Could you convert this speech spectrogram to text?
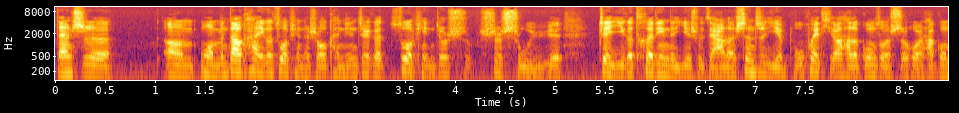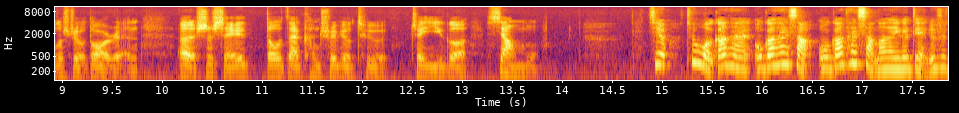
但是，嗯，我们到看一个作品的时候，肯定这个作品就是是属于这一个特定的艺术家的，甚至也不会提到他的工作室或者他工作室有多少人，呃，是谁都在 contribute to 这一个项目。就就我刚才我刚才想我刚才想到的一个点，就是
